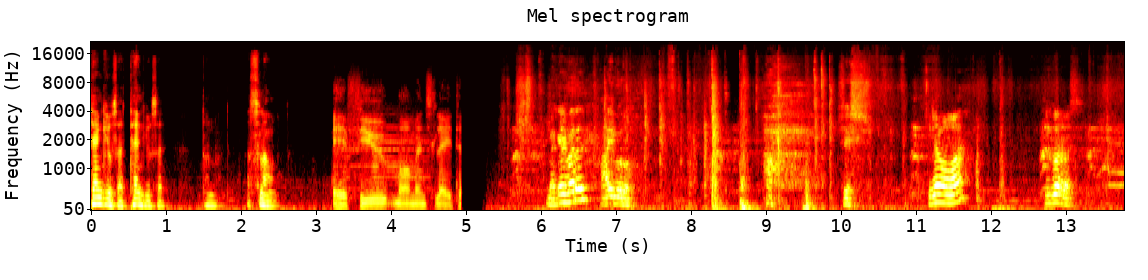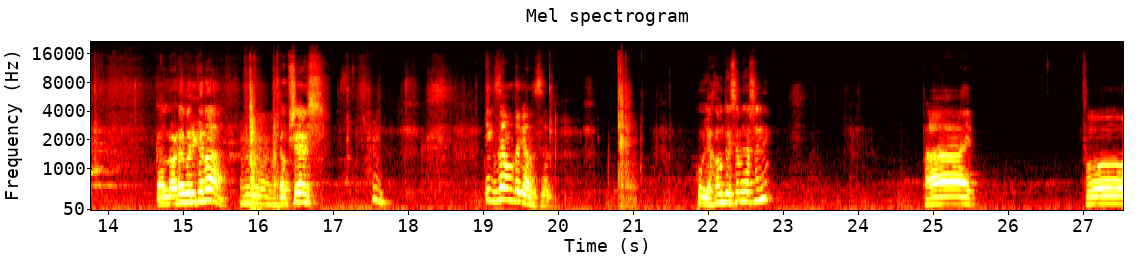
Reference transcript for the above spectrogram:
thank you sir thank you sir ধন্যবাদ। আসসালামু আলাইকুম। A few moments later. একেবারে আই বড় শেষ। কিরে মামা? কি করস? কাল নটায় পরীক্ষা না? সব শেষ। এক্সাম তো ক্যান্সেল কই এখন তো এসএমএস আসেনি? Five four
